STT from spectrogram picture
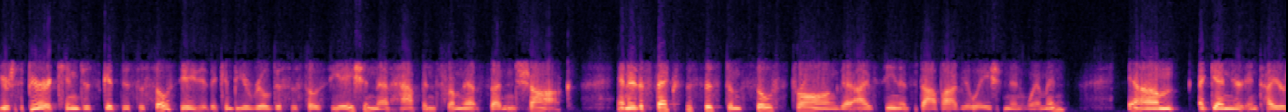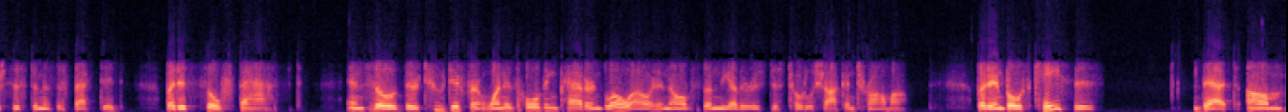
your spirit can just get disassociated. It can be a real disassociation that happens from that sudden shock. And it affects the system so strong that I've seen it stop ovulation in women. Um, again, your entire system is affected, but it's so fast. And so they're two different. One is holding pattern blowout, and all of a sudden the other is just total shock and trauma. But in both cases, that um,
